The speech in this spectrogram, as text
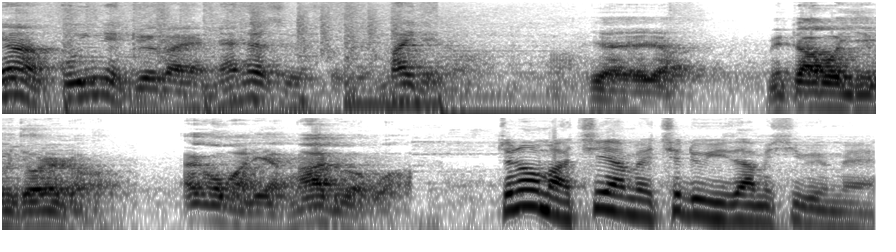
ညကကိုကြီးနဲ့တွေ့ကြရဲ့နတ်ထက်ဆိုဆိုပြီးမိုက်တယ်နော်ရရရမင်းတာပေါ်ရေမကြောနဲ့တော့အဲ့ကောင်မလေးကငါ့တူကွာကျွန်တော်မှချစ်ရမယ့်ချစ်တူရည်စားမရှိပေမဲ့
